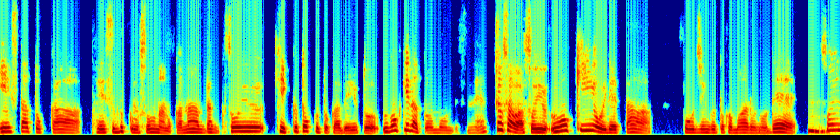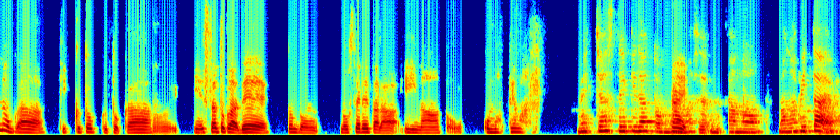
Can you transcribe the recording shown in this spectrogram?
インスタとか、フェイスブックもそうなのかな。なんかそういう TikTok とかで言うと動きだと思うんですね。所作はそういう動きを入れたポージングとかもあるので、そういうのが TikTok とか、インスタとかでどんどん載せれたらいいなと思ってます。めっちゃ素敵だと思います。あの、学びたい。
